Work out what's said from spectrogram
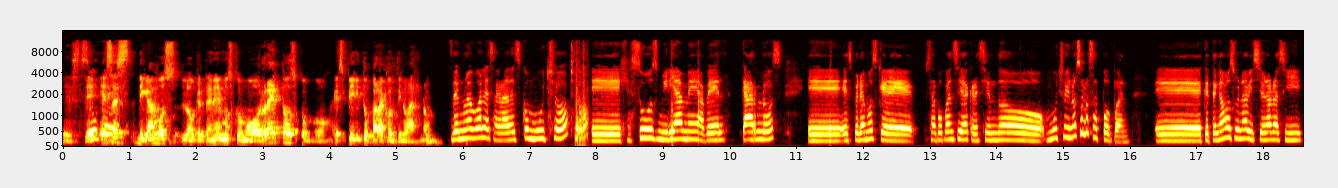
Este, ese es, digamos, lo que tenemos como retos, como espíritu para continuar, ¿no? De nuevo, les agradezco mucho, eh, Jesús, Miriame, Abel, Carlos. Eh, esperemos que Zapopan siga creciendo mucho y no solo Zapopan, eh, que tengamos una visión ahora sí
